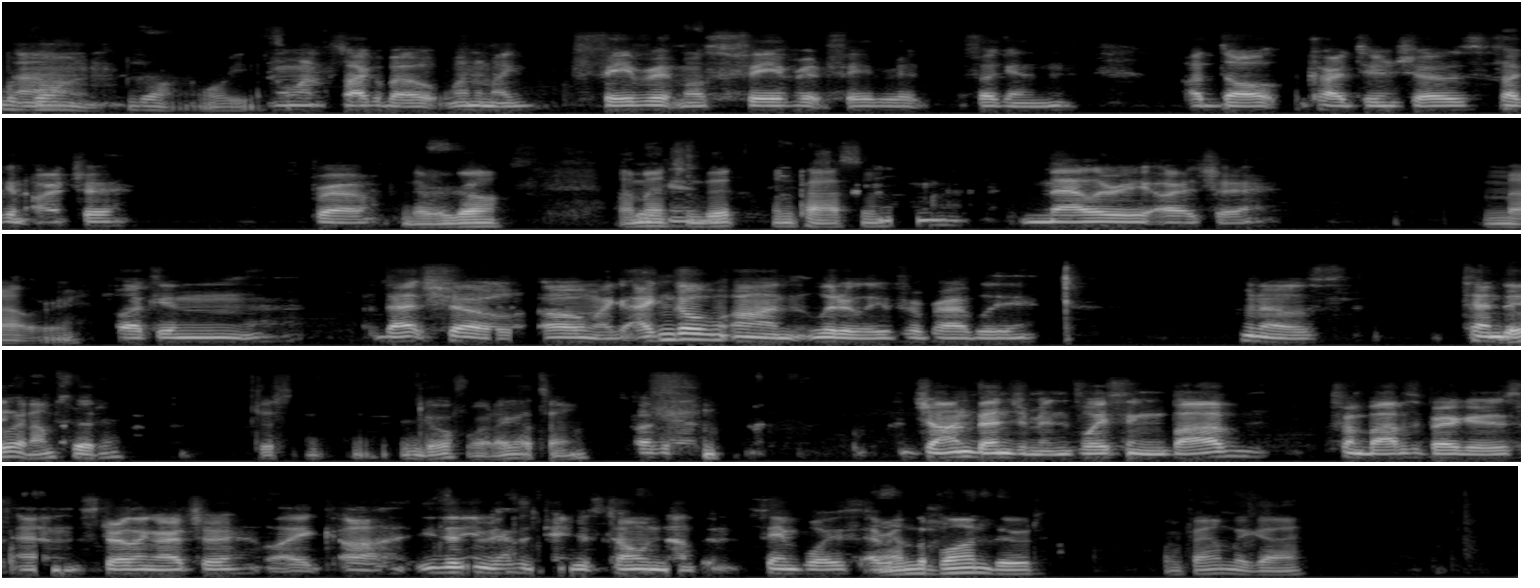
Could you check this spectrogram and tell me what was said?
We're Um, going. Go on. What you I want to talk about one of my favorite, most favorite, favorite fucking adult cartoon shows, fucking Archer. Bro. There we go. I Okay. mentioned it in passing. Mallory Archer. Mallory. Fucking that show. Oh my god. I can go on literally for probably who knows, 10 days. Do it. I'm sitting. Just go for it. I got time. Fucking Jon Benjamin voicing Bob from Bob's Burgers and Sterling Archer. Like, uh, he didn't even have to change his tone, nothing. Same voice. Every, And the blonde dude from Family Guy,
